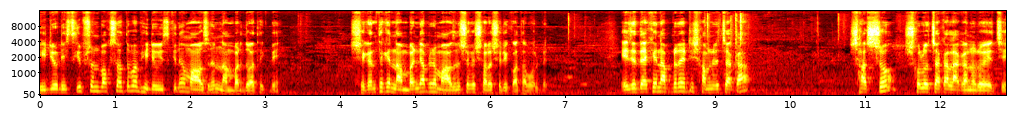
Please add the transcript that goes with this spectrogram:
ভিডিও ডিসক্রিপশন বক্সে অথবা ভিডিও স্ক্রিনে মাহাজনের নাম্বার দেওয়া থাকবে। সেখান থেকে নাম্বার নিয়ে আপনারা মাহাজনের সঙ্গে সরাসরি কথা বলবেন। এই যে দেখেন আপনারা, এটি সামনের চাকা। সাতশো ষোলো চাকা লাগানো রয়েছে।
